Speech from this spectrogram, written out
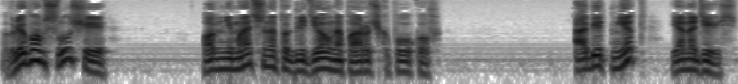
В любом случае, он внимательно поглядел на парочку пауков. «Обид нет, я надеюсь?»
